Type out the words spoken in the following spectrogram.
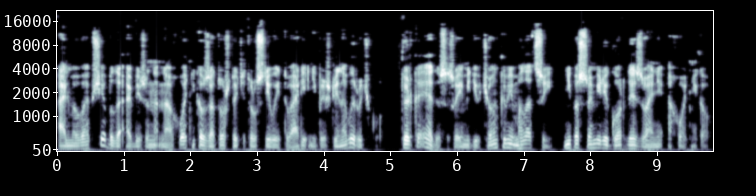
Альма вообще была обижена на охотников за то, что эти трусливые твари не пришли на выручку. Только Эда со своими девчонками молодцы, не посрамили гордое звание охотников.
